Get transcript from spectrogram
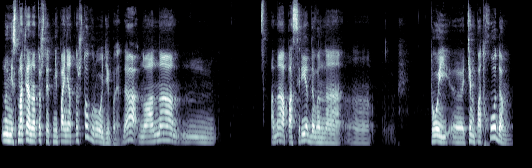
Ну, несмотря на то, что это непонятно что вроде бы, да, но она она опосредована э, той, э, тем подходом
